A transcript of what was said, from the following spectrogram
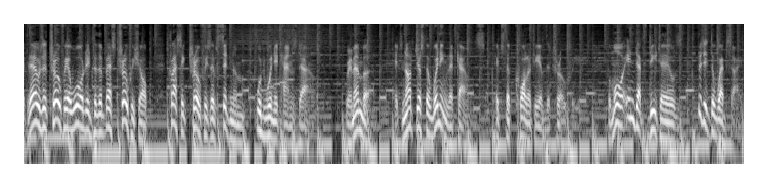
If there was a trophy awarded to the best trophy shop, Classic Trophies of Sydenham would win it hands down. Remember, it's not just the winning that counts, it's the quality of the trophy. For more in-depth details, visit the website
